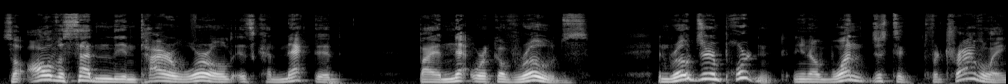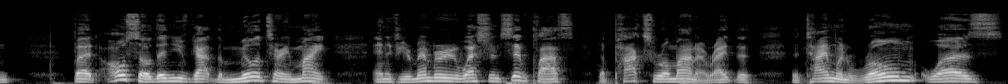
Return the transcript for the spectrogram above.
So all of a sudden, the entire world is connected by a network of roads. And roads are important, you know, one just to, for traveling, but also then you've got the military might. And if you remember your Western Civ class, the Pax Romana, right? The, the time when Rome was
